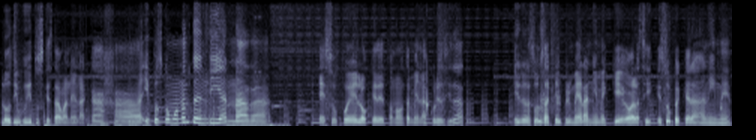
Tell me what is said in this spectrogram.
los dibujitos que estaban en la caja. Y pues como no entendía nada, eso fue lo que detonó también la curiosidad. Y resulta que el primer anime que ahora sí que supe que era anime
